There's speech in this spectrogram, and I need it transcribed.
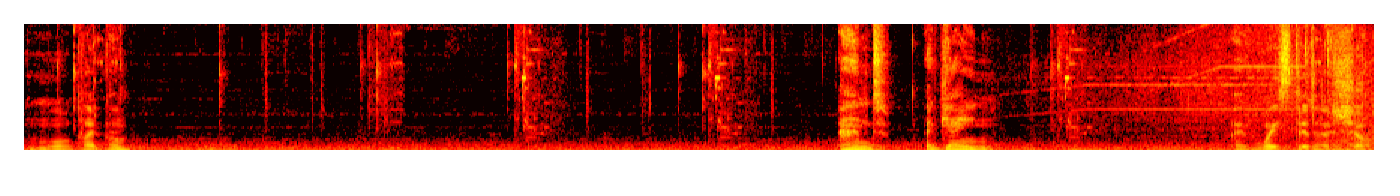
More pipe bomb. And again, I've wasted a shot.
